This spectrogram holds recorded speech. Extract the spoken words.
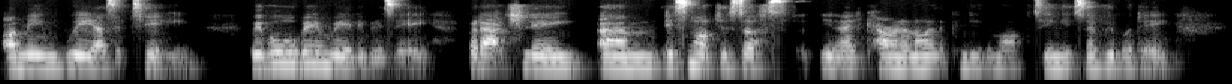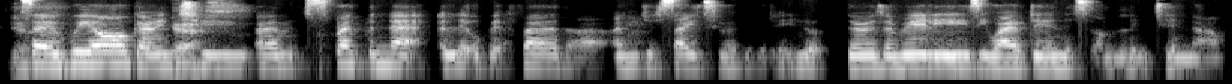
i mean we as a team we've all been really busy. But actually um, it's not just us you know karen and i that can do the marketing it's everybody so we are going yes. to um, spread the net a little bit further and just say to everybody, look, there is a really easy way of doing this on LinkedIn now.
